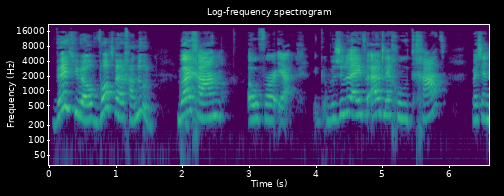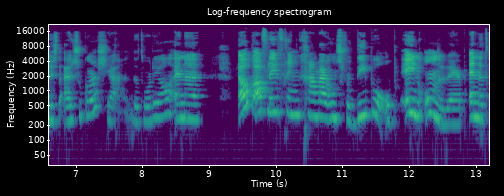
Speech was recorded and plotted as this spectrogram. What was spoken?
weet je wel wat wij gaan doen. Wij gaan over, ja, we zullen even uitleggen hoe het gaat. Wij zijn dus de uitzoekers, ja, dat hoorde je al. En eh, elke aflevering gaan wij ons verdiepen op één onderwerp. En het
